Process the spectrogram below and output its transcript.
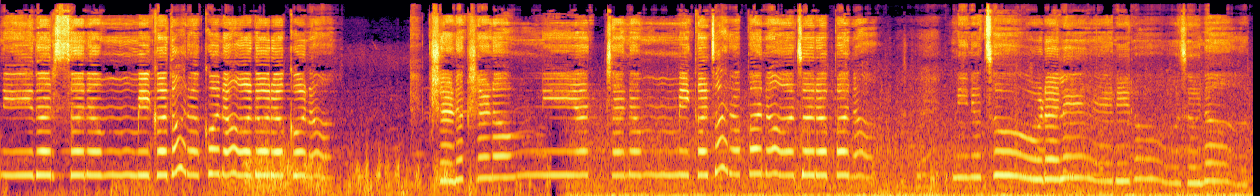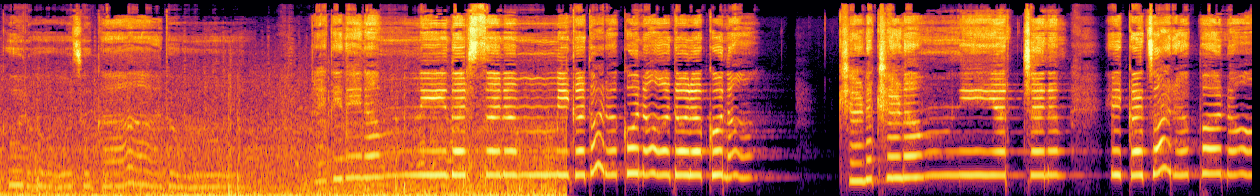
నీ దర్శనం ఇక దొరకునా దొరకునా. క్షణ క్షణం నీ అర్చనం ఇక జరపనా జరపనా. నిన్ను చూడలేని రోజు నాకు రోజు కాదు. ప్రతిదినం నీ దర్శనం ఇక దొరకునా దొరకునా. క్షణ క్షణం నీ అర్చనం ఇక జరపనా.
